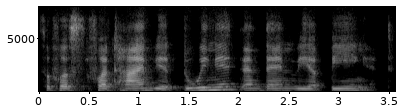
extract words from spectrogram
So for, for a time we are doing it and then we are being it.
